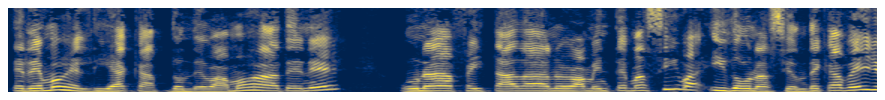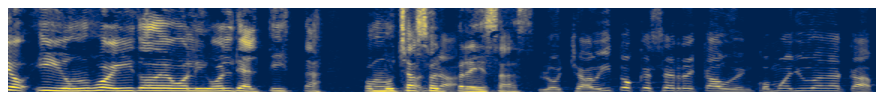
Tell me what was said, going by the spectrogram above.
tenemos el día CAP, donde vamos a tener una afeitada nuevamente masiva y donación de cabello y un jueguito de voleibol de artistas con muchas sorpresas. Los chavitos que se recauden, ¿cómo ayudan a CAP?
